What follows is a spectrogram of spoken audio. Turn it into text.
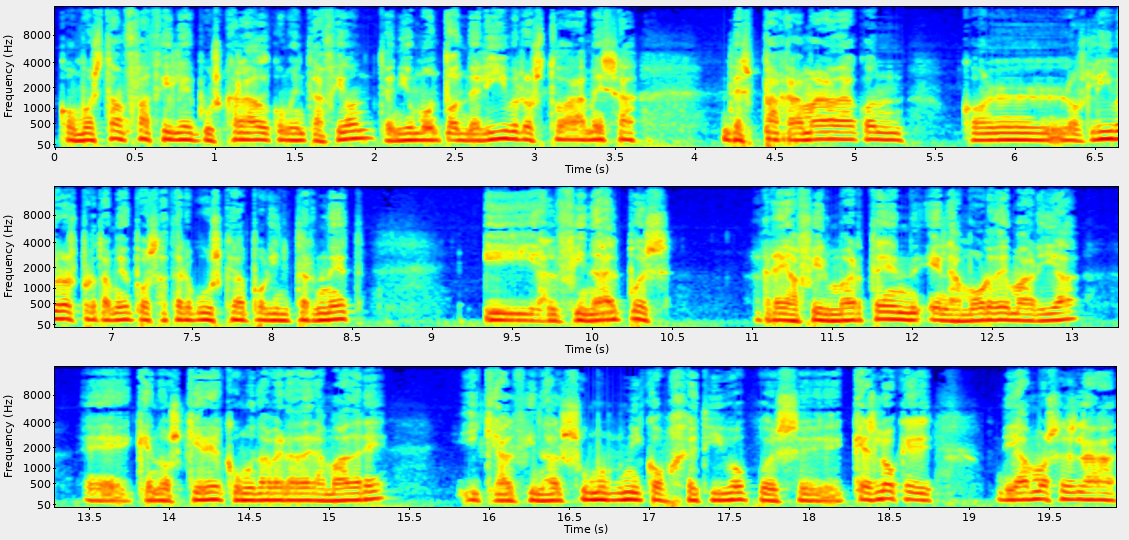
como es tan fácil buscar la documentación, tenía un montón de libros, toda la mesa desparramada con, con los libros, pero también puedes hacer búsqueda por internet y al final, pues, reafirmarte en el amor de María, eh, que nos quiere como una verdadera madre y que al final su único objetivo, pues, eh, que es lo que, digamos, es la,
